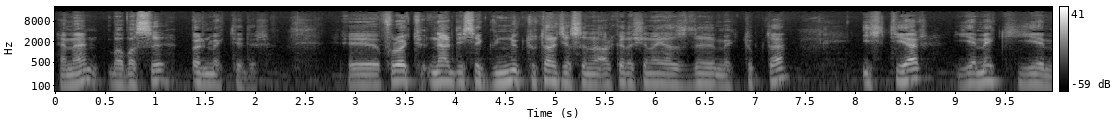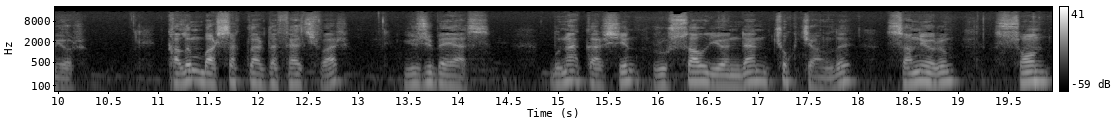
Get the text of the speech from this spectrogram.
hemen babası ölmektedir. E, Freud neredeyse günlük tutarcasına arkadaşına yazdığı mektupta ihtiyar yemek yiyemiyor. Kalın bağırsaklarda felç var, yüzü beyaz. Buna karşın ruhsal yönden çok canlı, sanıyorum son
